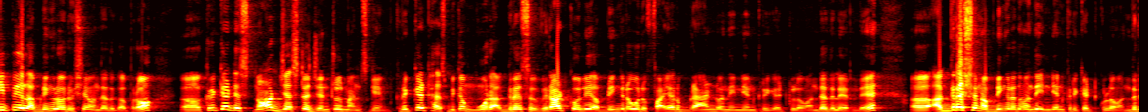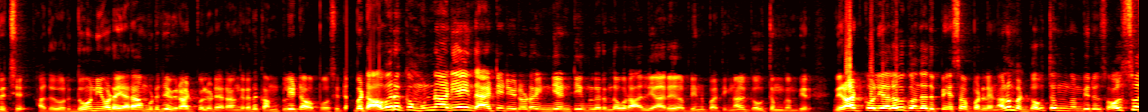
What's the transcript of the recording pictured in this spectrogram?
ஐபிஎல் அப்படிங்கிற ஒரு விஷயம் வந்ததுக்கப்புறம் cricket is not just a gentleman's game cricket has become more aggressive Virat Kohli அப்படிங்கிற ஒரு ஃபயர் பிராண்ட் வந்து இந்தியன் கிரிக்கெட்குள்ள வந்ததுலேருந்து அக்ரெஷன் அப்படிங்கிறது வந்து இந்தியன் கிரிக்கெட்குள்ள வந்துருச்சு. அது ஒரு தோனியோட எரா முடிஞ்சு விராட் கோலியோட எராங்கிறது கம்ப்ளீட்டாக ஆப்போசிட் பட் அவருக்கு முன்னாடியே இந்த ஆட்டிடியூடோட இந்தியன் டீம்ல இருந்த ஒரு ஆள் யாரு அப்படின்னு பார்த்தீங்கன்னா கௌதம் கம்பீர். விராட் கோலி அளவுக்கு வந்து அது பேசப்படலைனாலும் but Gautam Gambhir is also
